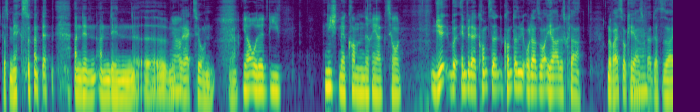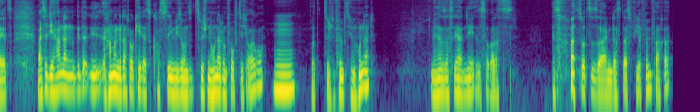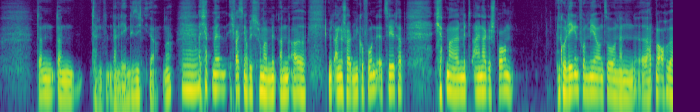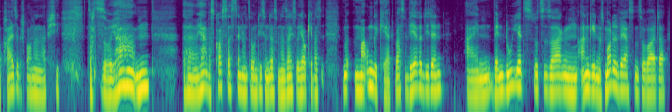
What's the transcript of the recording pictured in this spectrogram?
Das merkst du an, der, an den, an den äh, Ja. Reaktionen. Ja. Ja, oder die nicht mehr kommende Reaktion. Je, entweder kommt, kommt das oder so, ja, alles klar. Und da weißt du, okay, alles klar, das war jetzt, weißt du, die haben dann, die haben dann gedacht, okay, das kostet irgendwie so zwischen 100 und 50 Euro. Hm. Oder zwischen 50 und 100. Wenn du sagst, ja, nee, das ist aber das, ist aber sozusagen das, das vier-, fünffache, dann, dann, dann, dann legen die sich nieder. Ne? Also Ich habe mir, ich weiß nicht, ob ich schon mal mit, an, äh, mit angeschaltetem Mikrofon erzählt habe. Ich habe mal mit einer gesprochen, eine Kollegin von mir und so, und dann äh, hatten wir auch über Preise gesprochen, und dann habe ich, sagt sie so, ja, hm, äh, ja, was kostet das denn und so und dies und das. Und dann sage ich so, ja, okay, was, mal umgekehrt, was wäre dir denn ein, wenn du jetzt sozusagen angehendes Model wärst und so weiter,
